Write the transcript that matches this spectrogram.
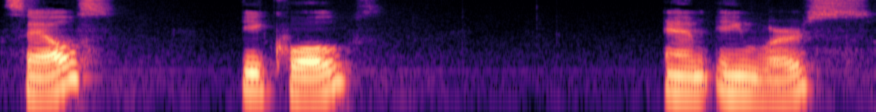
cells equals M inverse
